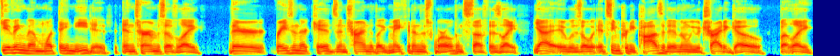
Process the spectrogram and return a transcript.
giving them what they needed in terms of like they're raising their kids and trying to like make it in this world and stuff is like yeah it was it seemed pretty positive and we would try to go but like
